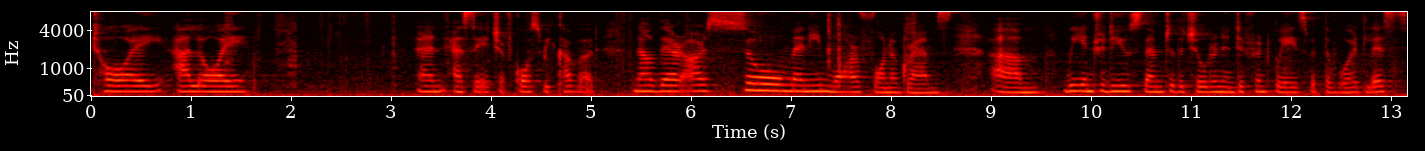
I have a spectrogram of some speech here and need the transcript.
toy, alloy, and sh of course we covered. Now there are so many more phonograms. Um, we introduce them to the children in different ways with the word lists.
